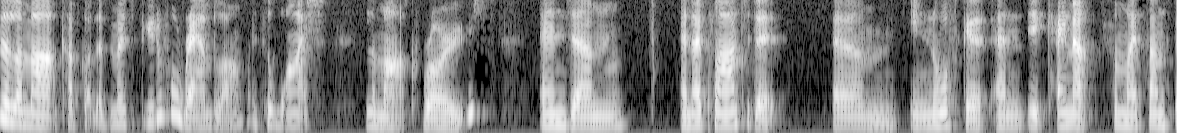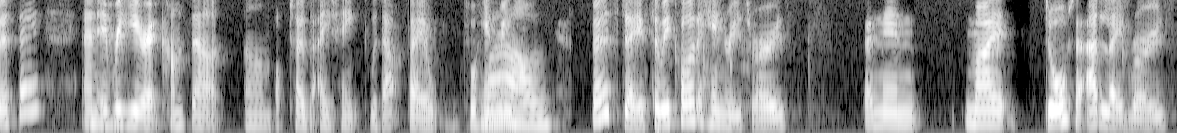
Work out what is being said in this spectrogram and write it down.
the Lamarque. I've got the most beautiful Rambler. It's a white Lamarque rose, and um, and I planted it um, in Northcote, and it came out for my son's birthday. And Mm. every year it comes out um, October 18th without fail for Henry's Wow. birthday. So we call it Henry's Rose. And then my daughter, Adelaide Rose,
